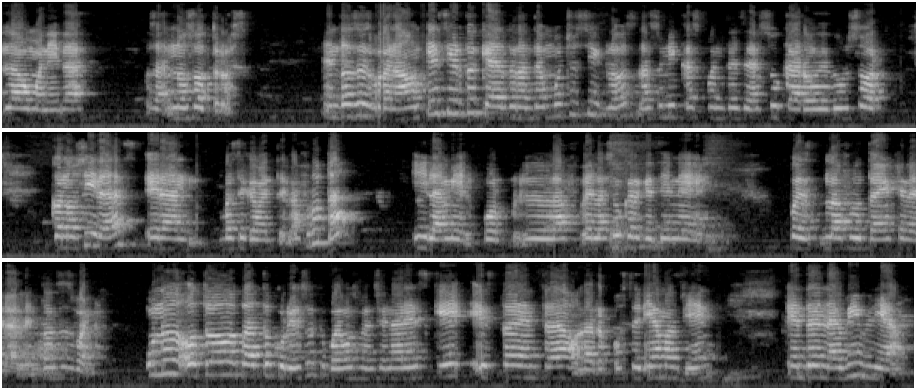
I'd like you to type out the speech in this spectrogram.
la humanidad, o sea, nosotros. Entonces, bueno, aunque es cierto que durante muchos siglos las únicas fuentes de azúcar o de dulzor conocidas eran básicamente la fruta y la miel, por el azúcar que tiene pues la fruta en general. Entonces, bueno, uno, otro dato curioso que podemos mencionar es que esta entra, o la repostería más bien, entra en la Biblia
